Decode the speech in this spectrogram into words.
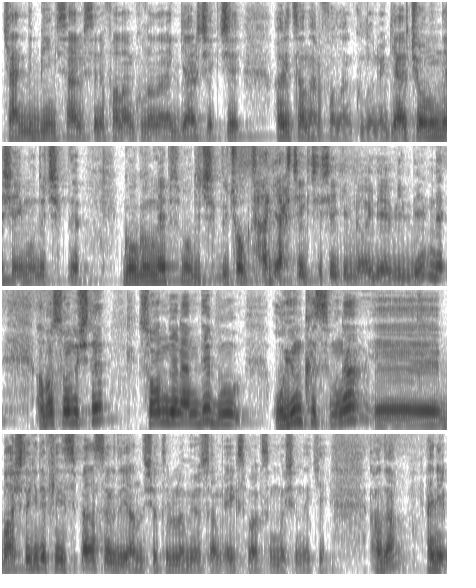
kendi Bing servisini falan kullanarak gerçekçi haritalar falan kullanıyor. Gerçi onun da şey modu çıktı. Google Maps modu çıktı çok daha gerçekçi şekilde oynayabildiğim de. Ama sonuçta son dönemde bu oyun kısmına e, baştaki de Phil Spencer'dı yanlış hatırlamıyorsam Xbox'ın başındaki adam. Hani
